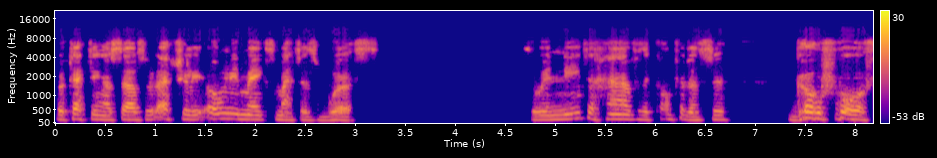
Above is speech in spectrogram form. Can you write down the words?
protecting ourselves, which actually only makes matters worse. So we need to have the confidence to go forth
